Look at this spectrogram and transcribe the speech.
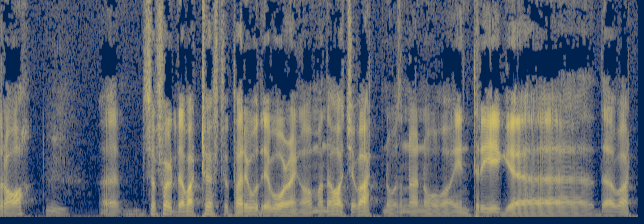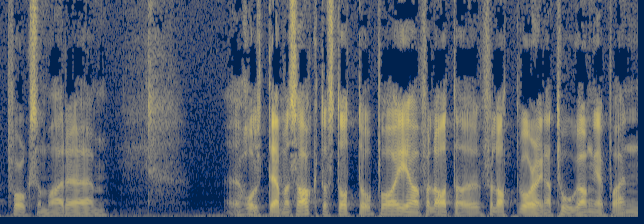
bra. Eh, selvfølgelig det har vært tøffe perioder i Vålerenga, men det har ikke vært noe, sånn, noe intrige. Det har vært folk som har eh, holdt det de har sagt, og stått opp. Og jeg har forlatt, forlatt Vålerenga to ganger på en,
